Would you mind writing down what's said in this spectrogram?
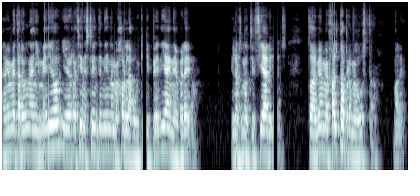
A mí me tardó un año y medio y hoy recién estoy entendiendo mejor la Wikipedia en hebreo y los noticiarios. Todavía me falta, pero me gusta. ¿Vale?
